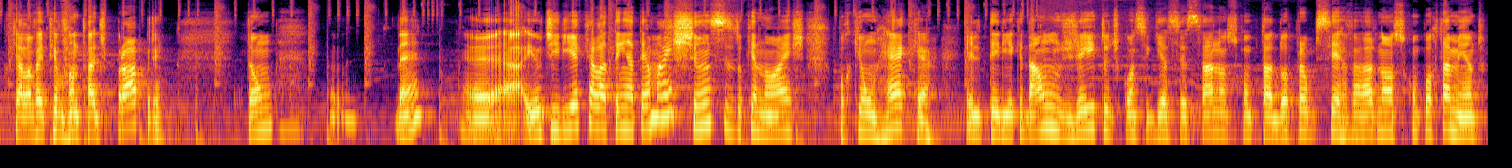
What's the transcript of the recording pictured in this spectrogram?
Porque ela vai ter vontade própria. Então, né? É, eu diria que ela tem até mais chances do que nós, porque um hacker ele teria que dar um jeito de conseguir acessar nosso computador para observar nosso comportamento.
